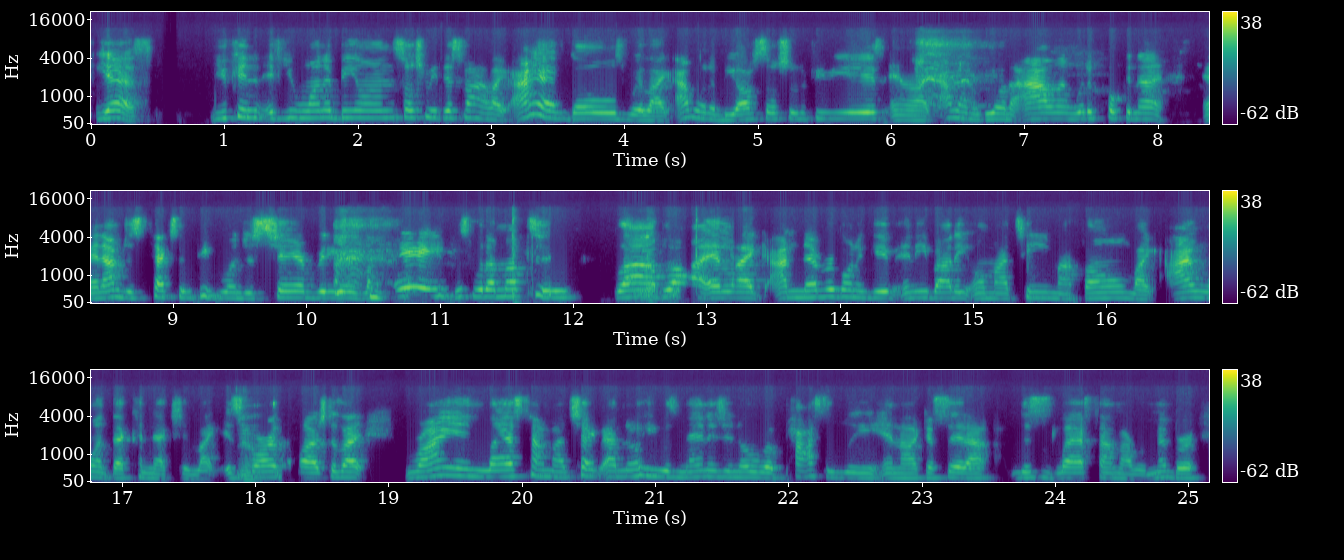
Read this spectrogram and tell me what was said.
yes, you can if you want to be on social media that's fine. Like i have goals where like i want to be off social in a few years and like i want to be on an island with a coconut and i'm just texting people and just sharing videos like hey this is what i'm up to blah blah. And like i'm never going to give anybody on my team my phone. Like i want that connection like as far as large. Because i ryan last time i checked i know he was managing over possibly and like i said I, this is last time i remember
